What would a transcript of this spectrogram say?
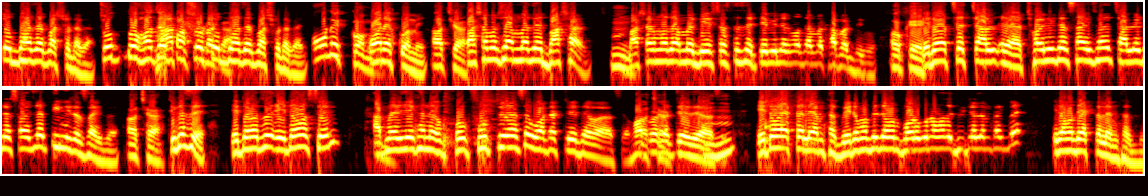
চোদ্দ হাজার পাঁচশো টাকা। চোদ্দ হাজার পাঁচশো চোদ্দ টাকা। হাজার পাঁচশো টাকায়। অনেক কম। অনেক কমে। আচ্ছা। পাশাপাশি আমাদের বাসার বাসার মধ্যে আমরা গেস্ট আসতেছে টেবিলের মধ্যে আমরা খাবার দিব। ওকে এটা হচ্ছে ছয় লিটার সাইজ হয় চার লিটার সাইজ হয় তিন লিটার সাইজ হয়। আচ্ছা। ঠিক আছে? এটা হচ্ছে এটাও সেম আপনার এই যে এখানে ফুড ট্রে আছে ওয়াটার ট্রে দেওয়া আছে হট। ওয়াটার ট্রে দেওয়া আছে। এটাও একটা ল্যাম্প থাকবে। এটার মধ্যে যেমন বড়গুলোর মধ্যে দুইটা ল্যাম্প থাকবে এটার মধ্যে একটা ল্যাম্প থাকবে।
